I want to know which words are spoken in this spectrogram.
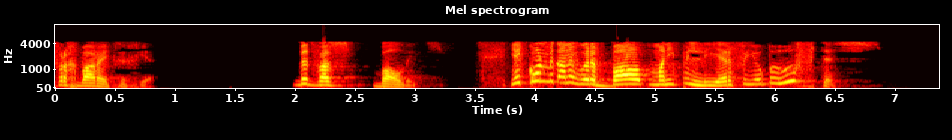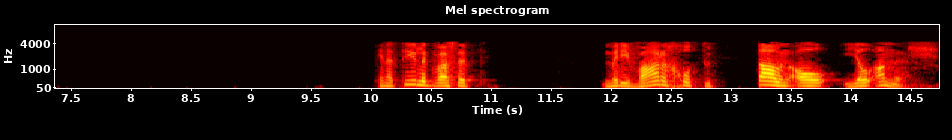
vrugbaarheid gegee. Dit was Baaldiens. Jy kon met ander woorde Baal manipuleer vir jou behoeftes. En natuurlik was dit met die ware God totaal en al heel anders.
